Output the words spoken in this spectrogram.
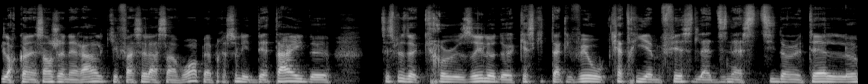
leur connaissance générale qui est facile à savoir, puis après ça, les détails de cette espèce de creuser là, de qu'est-ce qui t'est arrivé au quatrième fils de la dynastie d'un tel, là,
